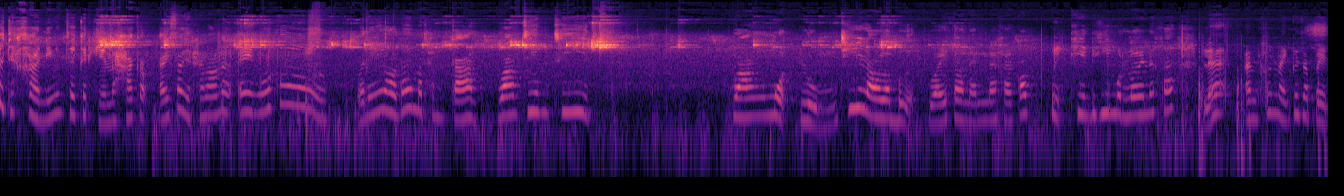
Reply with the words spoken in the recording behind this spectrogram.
วัสดีค่ะนี่มันเจอกันอีกแล้วนะคะ กับไอซ์สายทางเราเนี่ยเองว้าววันนี้เราได้มาทำการวาง TNT วางหมดหลุมที่เราระเบิดไว้ตอนนั้นนะคะ ก็ปิด TNT หมดเลยนะคะ และอันข้างในก็จะเป็น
